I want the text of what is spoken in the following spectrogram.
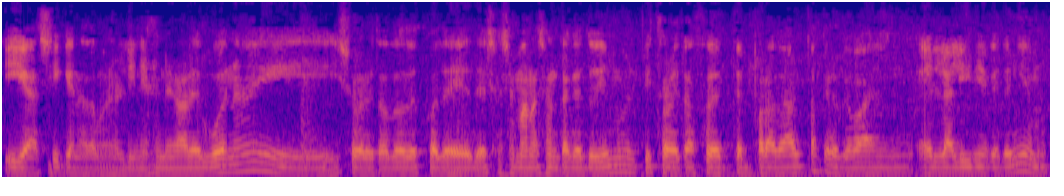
Y así que nada, bueno, en líneas generales buenas y, sobre todo después de, esa Semana Santa que tuvimos, el pistoletazo de temporada alta, creo que va en, en la línea que teníamos.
